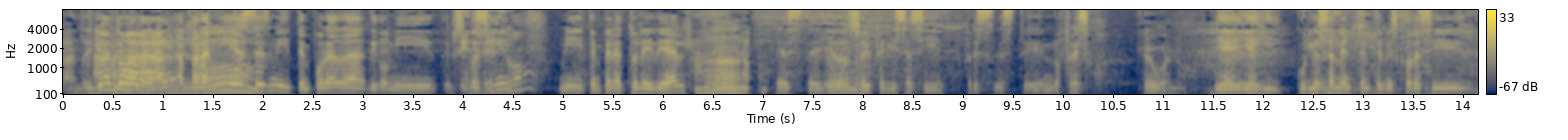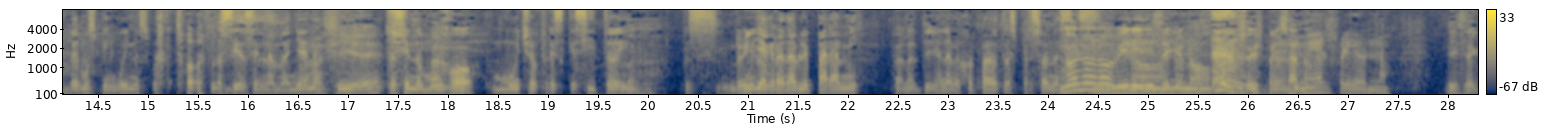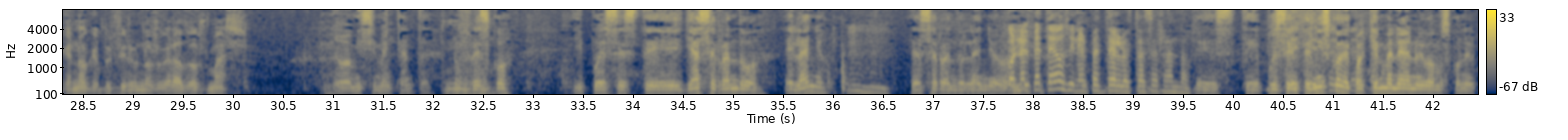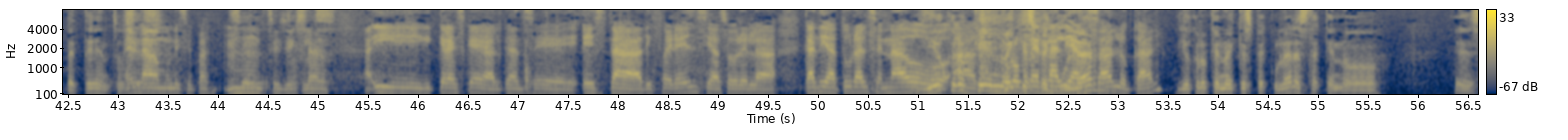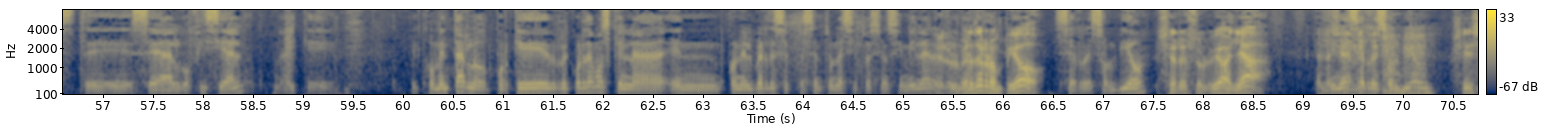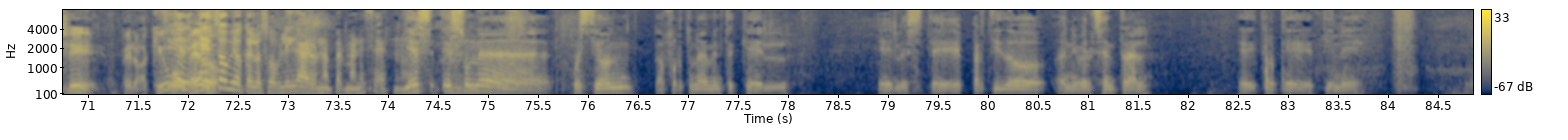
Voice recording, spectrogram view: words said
Ah, Yo ando. Ah, a- para no. mí, esta es mi temporada, digo, mi. ¿En Pues sí, mi temperatura ideal. Ah, no. Este, yo bueno. soy feliz así, fres- este, en lo fresco. Qué bueno. Y, y- y curiosamente en Temisco ahora sí vemos pingüinos todos los días en la mañana. Así, ¿eh? Está haciendo muy, mucho fresquecito y pues muy agradable para mí. Para ti. A lo mejor para otras personas. No, no, no, Viri dice que no. Sois Pero a mí paisano. el frío no. Dice que no, que prefiere unos grados más. No, a mí sí me encanta lo Ujú. fresco. Y pues este, ya cerrando el año, ya cerrando el año. ¿Con el PT o sin el PT lo está cerrando? Este, pues en Temisco de cualquier manera no íbamos con el PT, entonces. En la municipal. Ujú, Sí, Sí, sí, entonces- claro. ¿Y crees que alcance esta diferencia sobre la candidatura al Senado Yo creo a que no hay que romper la especular. alianza local? Yo creo que no hay que especular hasta que no este, sea algo oficial. Hay que eh, comentarlo, porque recordemos que en la, en, con el verde se presentó una situación similar. Pero el verde rompió. se resolvió. Se resolvió allá. Al final se resolvió. Sí, sí. Pero aquí hubo es, pedo. es obvio que los obligaron a permanecer, ¿no? Y es, es una cuestión, afortunadamente, que el, el este partido a nivel central eh, creo que tiene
